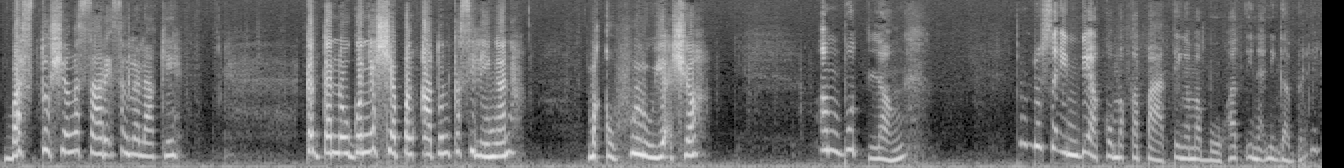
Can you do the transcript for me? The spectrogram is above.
Basto siya nga sari sang lalaki. Kag kanugon niya siya pang aton kasilingan, makahuluya siya. Ambot lang. Pero do sa hindi ako makapati nga mabuhat ina ni Gabriel.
